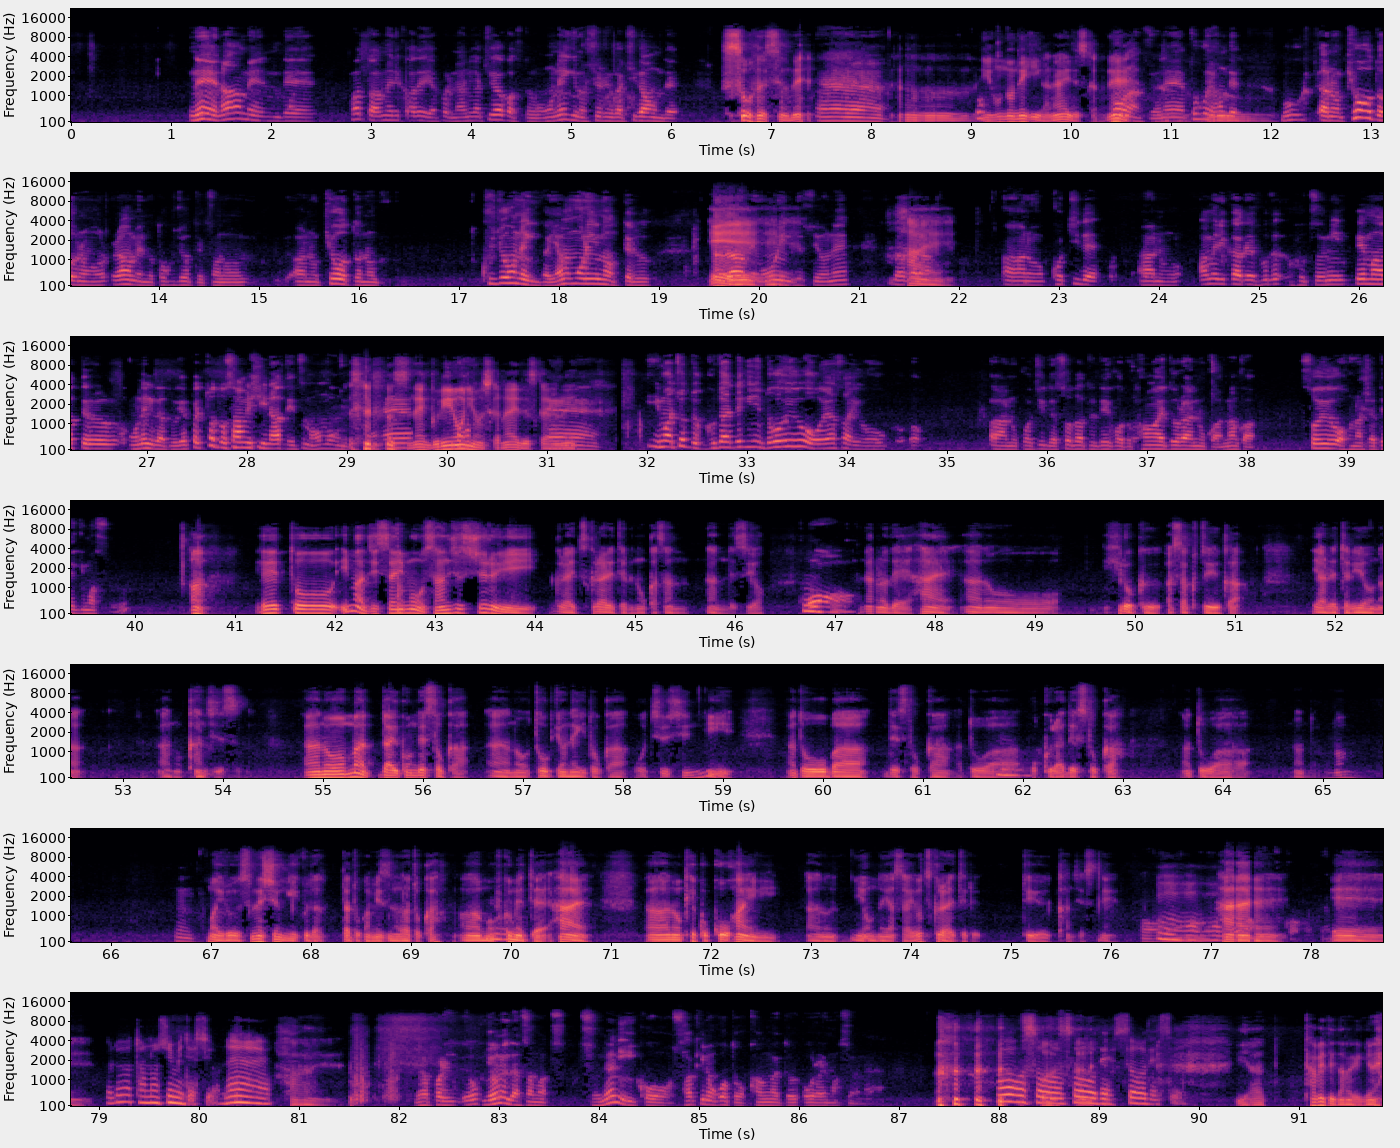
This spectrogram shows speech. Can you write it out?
ね、ラーメンで、パッとアメリカでやっぱり何が違うかというと、おネギの種類が違うんで、そうですよね。えーうん。日本のネギがないですからね。そうなんですよね。特にほんでう、ん僕、あの、京都のラーメンの特徴って、その、あの、京都の九条ネギが山盛りに乗ってるえーラーメンが多いんですよね。だから、はい。あの、こっちで、あの、アメリカでふ普通に出回ってるおネギだと、やっぱりちょっと寂しいなっていつも思うんですよね。ですね。グリーンオニオンしかないですからね。ええ今ちょっと具体的にどういうお野菜をあのこっちで育てていこうと考えておられるのか、なんかそういうお話はできます？あ、えっ、と、今実際にもう30種類ぐらい作られてる農家さんなんですよ。なので、はい、あのー広く浅くというか、やられてるような、あの、感じです。あの、まあ、大根ですとか、あの、東京ネギとかを中心に、あと、大葉ですとか、あとはうん、オクラですとか、あとは、なんだろうな。うんまあ、いろいろですね。春菊だったとか、水菜だとか、あーも含めて、はい。あの、結構広範囲に、あの、日本の野菜を作られてるっていう感じですね。ええはいええそれは楽しみですよね。はい。やっぱりよ米田さんはつ常にこう先のことを考えておられますよね。そうそ そうそうです、そうです。いや、食べていかなきゃいけない。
